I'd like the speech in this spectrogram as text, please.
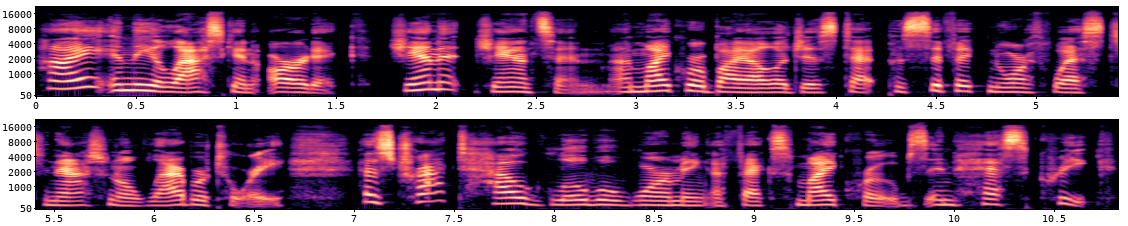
High in the Alaskan Arctic, Janet Jansson, a microbiologist at Pacific Northwest National Laboratory, has tracked how global warming affects microbes in Hess Creek.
